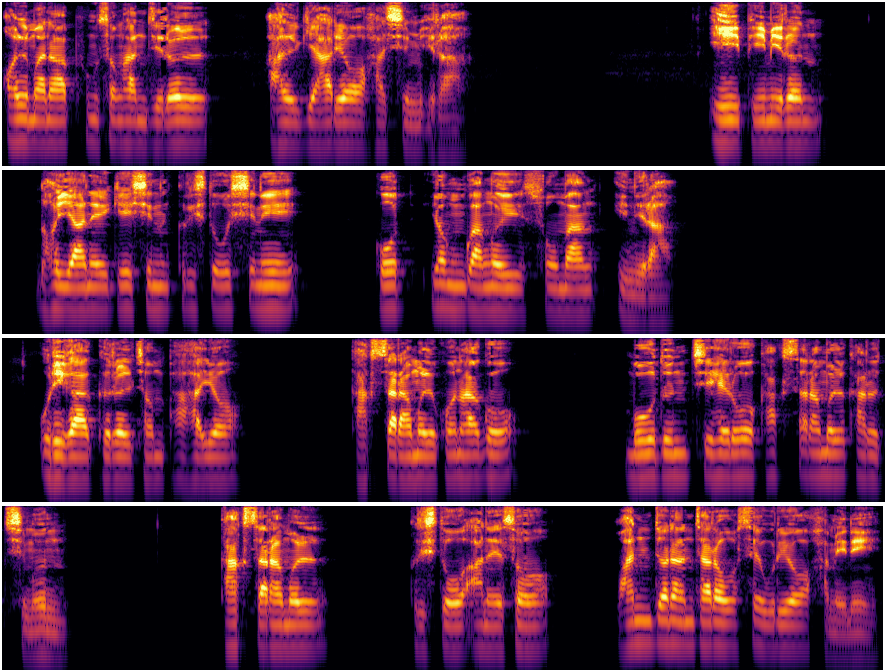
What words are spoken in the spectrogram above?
얼마나 풍성한지를 알게 하려 하심이라. 이 비밀은 너희 안에 계신 그리스도 신이 곧 영광의 소망이니라. 우리가 그를 전파하여 각 사람을 권하고 모든 지혜로 각 사람을 가르침은 각 사람을 그리스도 안에서 완전한 자로 세우려 함이니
